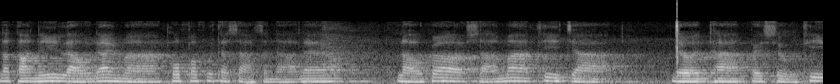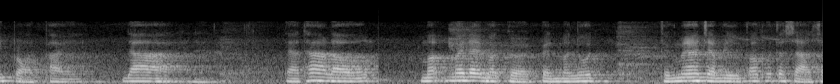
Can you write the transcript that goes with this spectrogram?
แล้วตอนนี้เราได้มาพบพระพุทธศาสนาแล้ว เราก็สามารถที่จะเดินทางไปสู่ที่ปลอดภัยได้ แต่ถ้าเราไม่ได้มาเกิดเป็นมนุษย์ ถึงแม้จะมีพระพุทธศาส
